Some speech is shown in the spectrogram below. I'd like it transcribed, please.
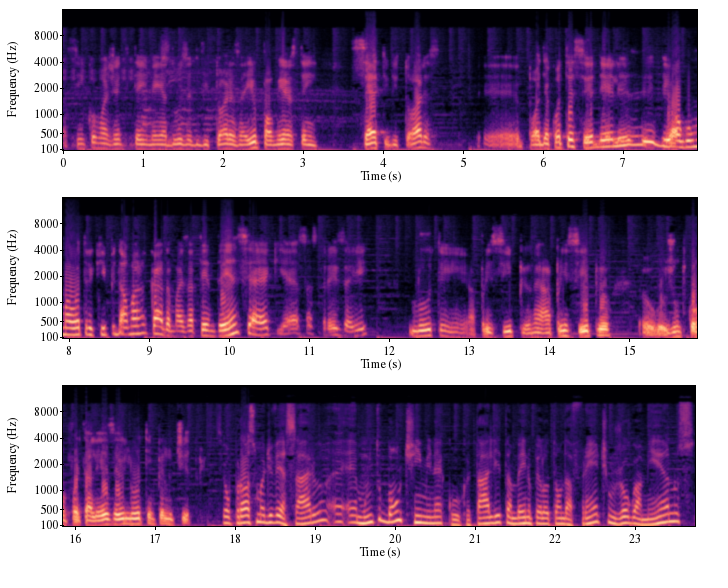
Assim como a gente tem meia dúzia de vitórias aí, o Palmeiras tem sete vitórias é, pode acontecer dele de alguma outra equipe dar uma arrancada, mas a tendência é que essas três aí lutem a princípio, né? A princípio, junto com o Fortaleza, e lutem pelo título. Seu próximo adversário é, é muito bom time, né, Cuca? Tá ali também no pelotão da frente, um jogo a menos,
